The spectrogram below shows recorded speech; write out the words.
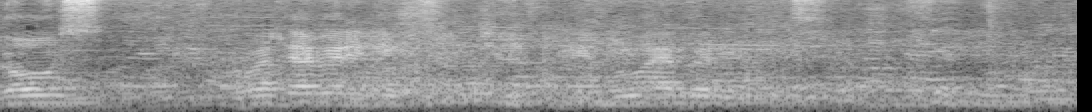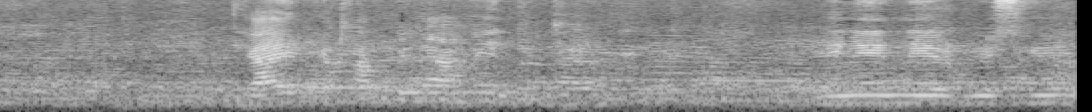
ghost, or whatever it is, and whoever it is. Kahit kakampi namin, ninenervous nyo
